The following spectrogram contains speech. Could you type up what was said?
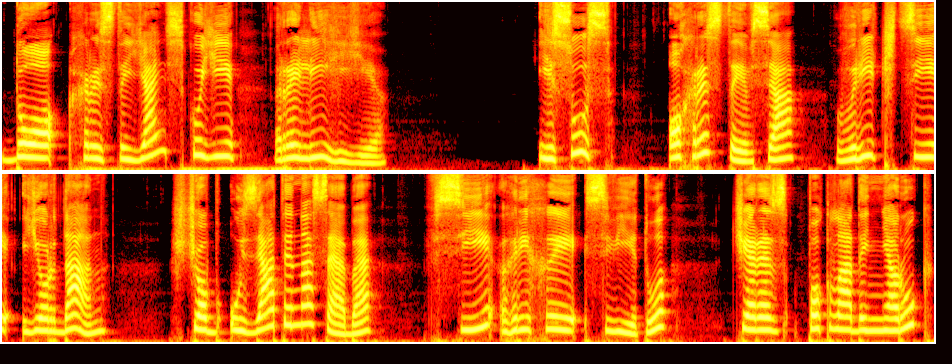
до християнської релігії. Ісус охрестився в річці Йордан, щоб узяти на себе всі гріхи світу через покладення рук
